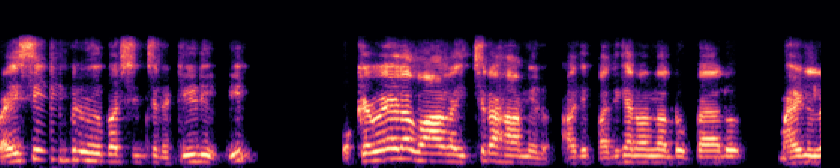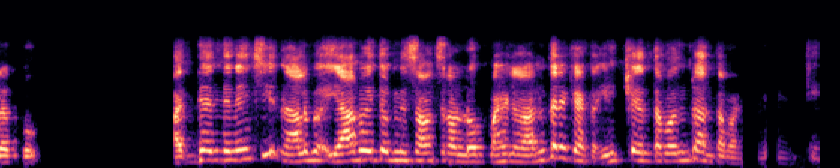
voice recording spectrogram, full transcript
వైసీపీని విమర్శించిన టీడీపీ ఒకవేళ వాళ్ళ ఇచ్చిన హామీలు అది పదిహేను వందల రూపాయలు మహిళలకు పద్దెనిమిది నుంచి నలభై యాభై తొమ్మిది సంవత్సరాల లోపు మహిళలందరికీ అట ఇంట్లో ఎంతమంది అంతమంది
